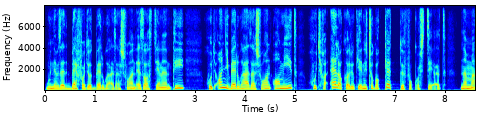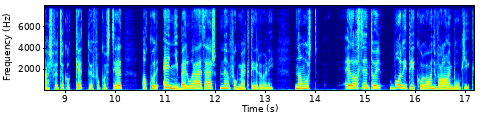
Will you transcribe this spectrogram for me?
úgynevezett befagyott beruházás van. Ez azt jelenti, hogy annyi beruházás van, amit, hogyha el akarjuk érni csak a kettő fokos célt, nem másfél, csak a kettő fokos célt, akkor ennyi beruházás nem fog megtérülni. Na most ez azt jelenti, hogy borítékolva, hogy valami bukik.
